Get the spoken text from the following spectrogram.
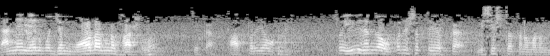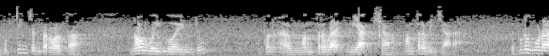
దాన్నే నేను కొంచెం మోడర్న్ భాషలో చెప్పాను. తాత్పర్యం ఒకటి. సో ఈ విధంగా ఉపనిషత్తు యొక్క విశిష్టతను మనం గుర్తించిన తర్వాత నవ్ వై గోయింగ్ టు మంత్ర వ్యాఖ్యానం మంత్ర విచార. ఇప్పుడు కూడా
